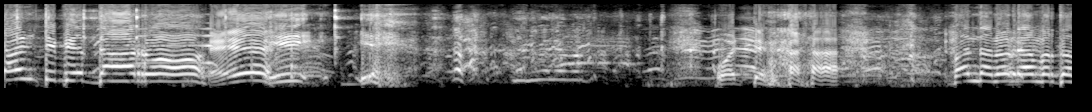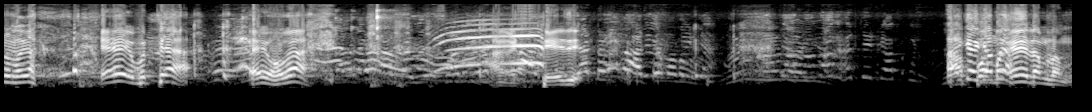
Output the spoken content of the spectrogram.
ಗಂಟಿ ಬಿದ್ದಾರೋ? ಹೊಟ್ಟೆ ಬಂದ ನೋಡ್ರಿ ಹಂಗ್ ಬರ್ತಾನ ಮಗ. ಏಯ್ ಮುತ್ಯ. ಏಯ್ ಹೋಗ. ಅಪ್ಪ ಏ ದಮ್ ದಮ್.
